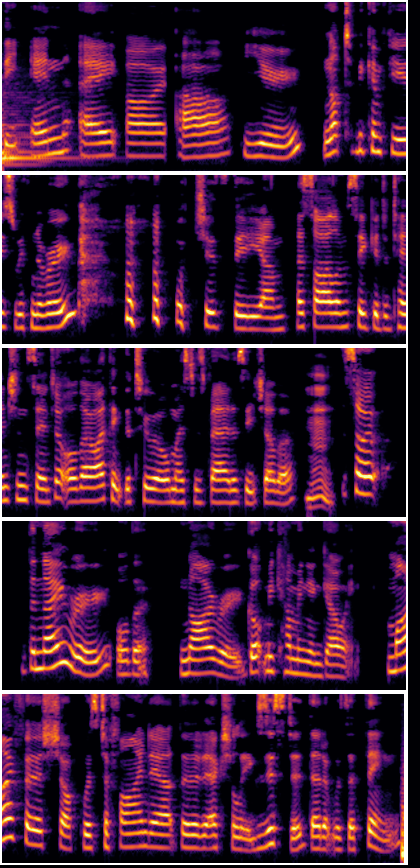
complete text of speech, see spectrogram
The N-A-I-R-U, not to be confused with Nauru, which is the um, Asylum Seeker Detention Centre, although I think the two are almost as bad as each other. Mm. So the NAIRU, or the NAIRU, got me coming and going. My first shock was to find out that it actually existed, that it was a thing.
